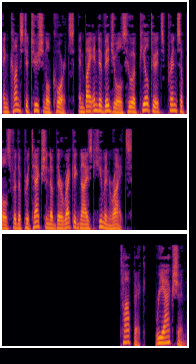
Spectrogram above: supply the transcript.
and constitutional courts, and by individuals who appeal to its principles for the protection of their recognized human rights. Reaction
